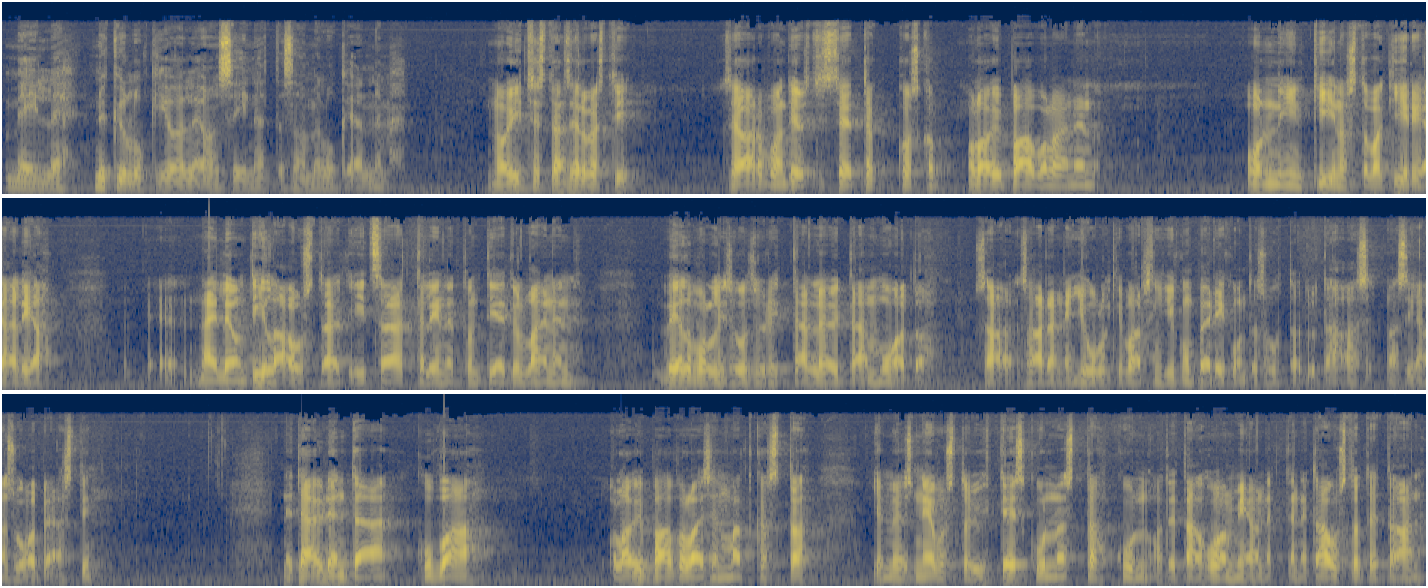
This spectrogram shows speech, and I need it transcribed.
meille nykylukijoille on siinä, että saamme lukea nämä? No itsestään selvästi se arvo on tietysti se, että koska Olavi Paavolainen on niin kiinnostava kirjailija, näille on tilausta. Itse ajattelin, että on tietynlainen velvollisuus yrittää löytää muoto saada ne julki, varsinkin kun perikunta suhtautuu tähän asiaan suopeasti. Ne täydentää kuvaa Olavi Paavolaisen matkasta ja myös neuvostoyhteiskunnasta, kun otetaan huomioon, että ne taustatetaan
